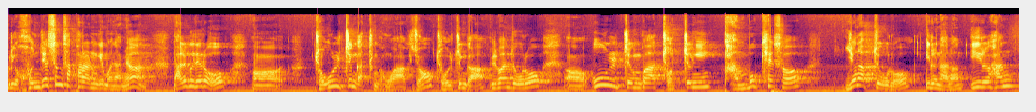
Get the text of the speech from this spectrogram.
우리가 혼재성사파라는 게 뭐냐면 말 그대로 어, 조울증 같은 경우와 그죠? 조울증과 일반적으로 어, 우울증과 조증이 반복해서 연합적으로 일어나는 이러한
